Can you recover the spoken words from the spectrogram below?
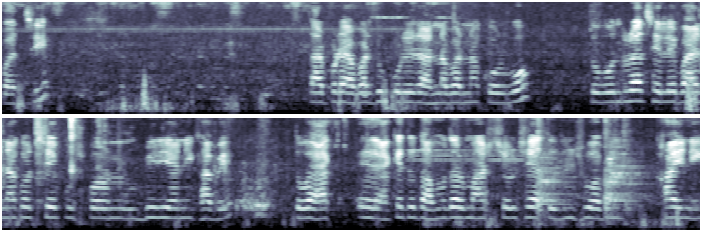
পাচ্ছি। তারপরে আবার দুপুরে রান্না বান্না করব। তো বন্ধুরা ছেলে বায়না করছে, পুষ্পন বিরিয়ানি খাবে। তো এক, একে তো দামোদর মাস চলছে, এতদিন সোয়াবিন খাইনি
